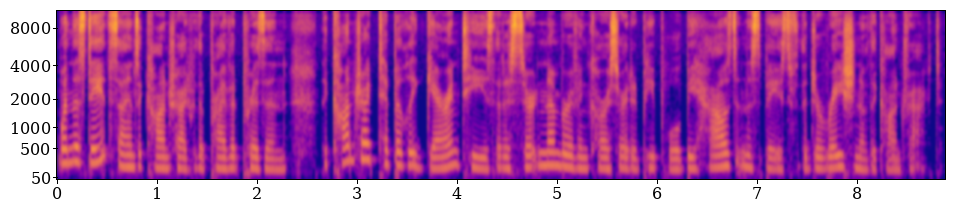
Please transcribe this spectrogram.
When the state signs a contract with a private prison, the contract typically guarantees that a certain number of incarcerated people will be housed in the space for the duration of the contract.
